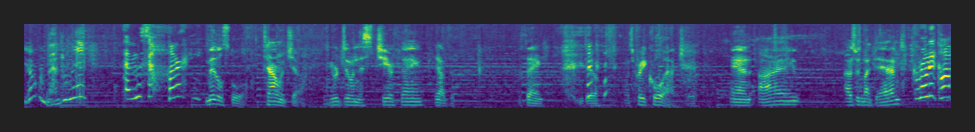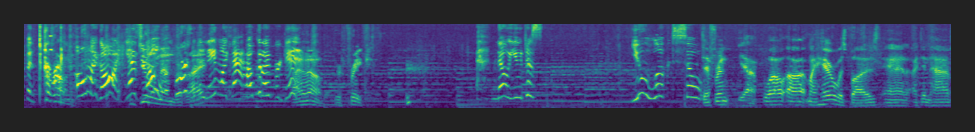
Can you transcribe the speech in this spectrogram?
You don't remember me? I'm sorry. Middle school, talent show. You were doing this cheer thing. Yeah, the, the thing you do. It was pretty cool, actually. And I, I was with my dad. Corroded coffin. Corroded. Oh my god, yes, do no, remember, of course, right? with a name like that, how could I forget? I don't know. You're a freak. No, you just... You looked so... Different? Yeah. Well, uh, my hair was buzzed, and I didn't have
